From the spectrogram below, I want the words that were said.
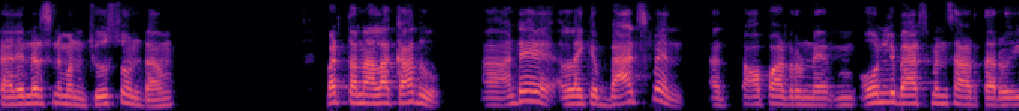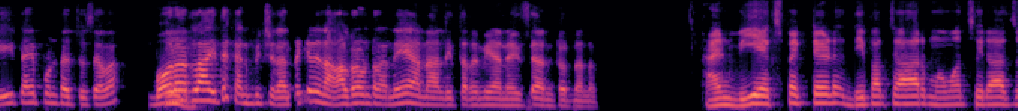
టాలెండర్స్ని మనం చూస్తూ ఉంటాం. బట్ తను అలా కాదు. అంటే లైక్ బ్యాట్స్మెన్ టాప్ ఆర్డర్ ఉండే ఓన్లీ బ్యాట్స్మెన్స్ ఆడతారు. ఈ టైప్ ఉంటుంది చూసావా? బౌలర్ లా అయితే కనిపించాడు. అందుకే నేను ఆల్రౌండర్ అనే అనాలి తనని అనేసి అంటున్నాను. And we expected Deepak Chahar Mohammed Siraj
